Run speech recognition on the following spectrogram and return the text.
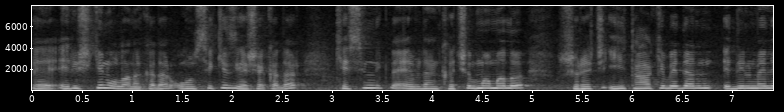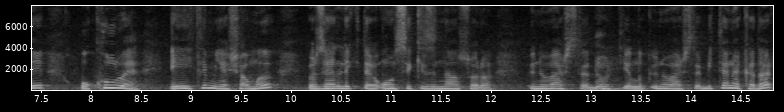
e, erişkin olana kadar 18 yaşa kadar kesinlikle evden kaçılmamalı. Süreç iyi takip edilmeli. Okul ve eğitim yaşamı özellikle 18'inden sonra üniversite, 4 yıllık üniversite bitene kadar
